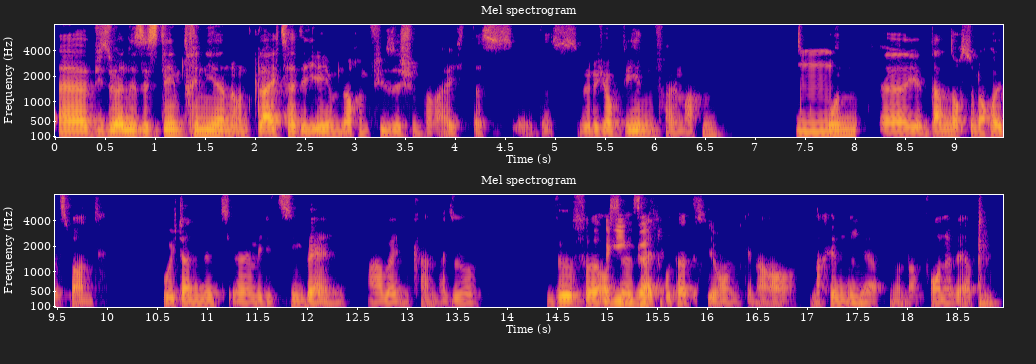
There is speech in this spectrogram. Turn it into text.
äh, visuelle System trainieren und gleichzeitig eben noch im physischen Bereich. Das äh, das würde ich auf jeden Fall machen. Mhm. Und, äh, dann noch so 'ne Holzwand, wo ich dann mit, äh, Medizinbällen arbeiten kann. Also, Würfe aus der. Seitrotation, genau, nach hinten Mhm. werfen und nach vorne werfen.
